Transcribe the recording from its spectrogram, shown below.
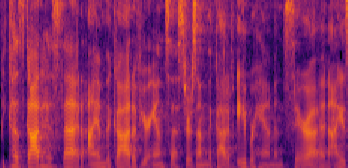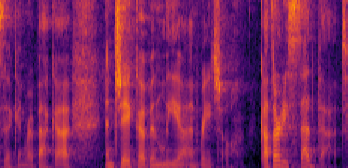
Because God has said, I am the God of your ancestors. I'm the God of Abraham and Sarah and Isaac and Rebekah and Jacob and Leah and Rachel. God's already said that,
